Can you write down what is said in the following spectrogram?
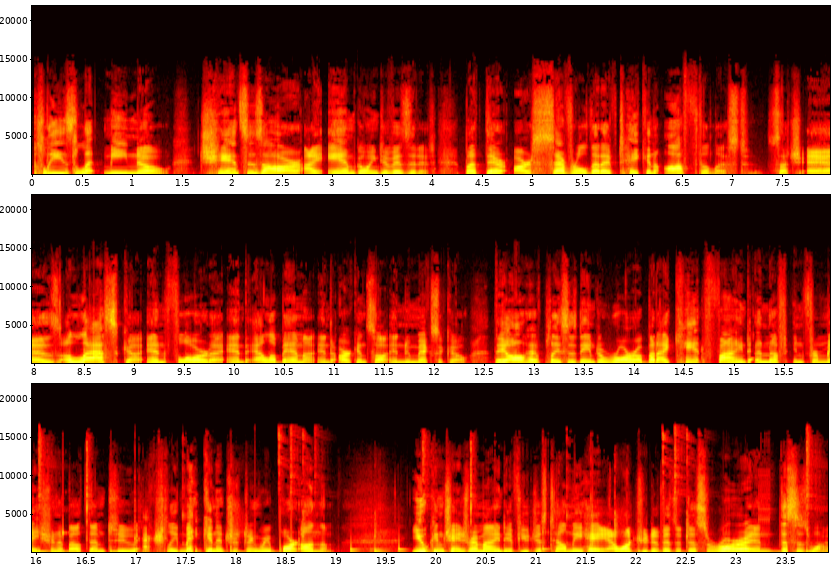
please let me know. Chances are I am going to visit it, but there are several that I've taken off the list, such as Alaska and Florida and Alabama and Arkansas and New Mexico. They all have places named Aurora, but I can't find enough information about them to actually make an interesting report on them. You can change my mind if you just tell me, hey, I want you to visit this Aurora, and this is why.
